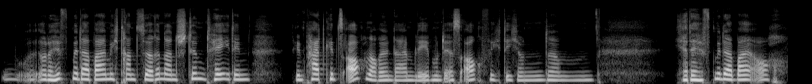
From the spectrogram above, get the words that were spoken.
oder hilft mir dabei, mich dran zu erinnern, stimmt, hey, den, den Part gibt's auch noch in deinem Leben und der ist auch wichtig und ähm, ja, der hilft mir dabei auch,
